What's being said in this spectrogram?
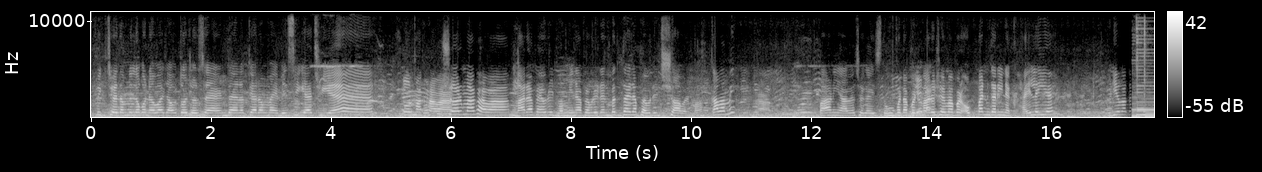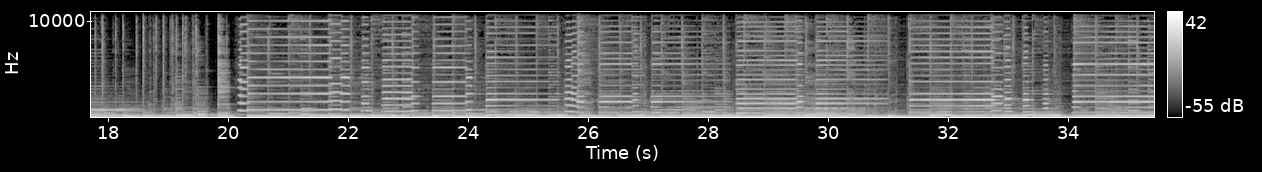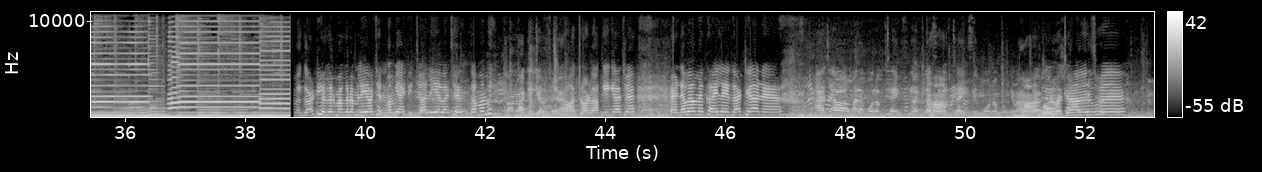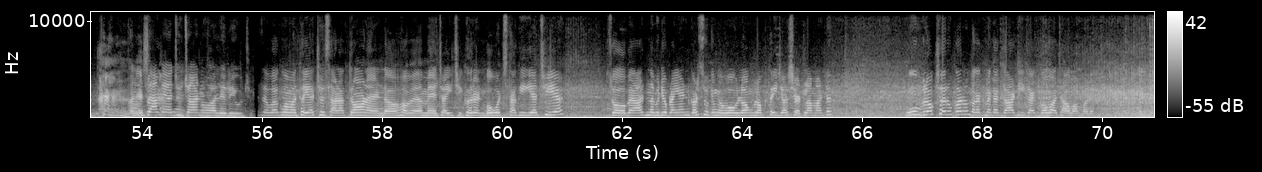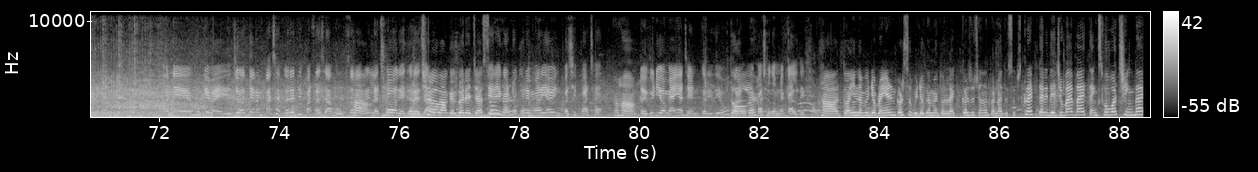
ટ્રાફિક છે તમને લોકોને અવાજ આવતો જ હશે. એન્ડ ધેન અત્યારે અમે બેસી ગયા છીએ સ્ટોરમાં ખાવા. શોરમાં ખાવા. મારા ફેવરિટ મમ્મીના ફેવરિટ અને બધાના ફેવરિટ શાવરમાં. કા મમ્મી? પાણી આવે છે ગઈશ તો હું ફટાફટ મારા શહેરમાં પણ ઓપન કરીને ખાઈ લઈએ. વિડીયોમાં આવ્યા છે ને મમ્મી અહીંથી ચા લઈ આવ્યા છે. કા મમ્મી? ત્રણ વાગી ગયા છે. હા ત્રણ વાગી ગયા છે. એન્ડ હવે અમે ખાઈ લઈએ ગાંઠિયા અને આજ આવા અમારા મોરમ જાય છે હા. જાય છે મોરમ હા બહુ મજા આવે છે. અને સામે હજુ ચાનું હાલી રહ્યું છે. વાગવામાં થયા છે સાડા ત્રણ એન્ડ હવે અમે જઈએ છીએ ઘરે ને બહુ જ થાકી ગયા છીએ. સો હવે આજનો વીડિયો આપણે એન્ડ કરશું કેમકે બહુ લોંગ બ્લોગ થઈ જશે એટલા માટે. હું બ્લોગ શરૂ કરું તો કાંઈક ને કાંઈક ગાડી કાંઈક અવાજ આવવા મળે. અને શું કહેવાય જો અત્યારે અમે પાછા ઘરેથી પાછા જાહું. સવારે વહેલા છ વાગે ઘરે છ વાગે ઘરે જશે એક ઘરે મારી આવીને પછી પાછા. હા. તો એ વીડિયો અમે અહીંયા જ એન્ડ કરી દેવું. તો હવે? પાછો તમને કાલ દેખાડું. હા તો અહીંનો વીડિયો આપણે એન્ડ કરશું. વીડિયો ગમે તો લાઈક કરજો ચેનલ પર ના તો સબસ્ક્રાઈબ કરી દેજો. Bye bye thanks for watching bye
